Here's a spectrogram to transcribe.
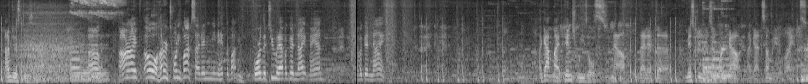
I'm just teasing. Oh, all right. Oh, 120 bucks. I didn't mean to hit the button. For the two, have a good night, man. Have a good night. I got my pinch weasels now that if the mystery doesn't work out, I got somebody to blame. So.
